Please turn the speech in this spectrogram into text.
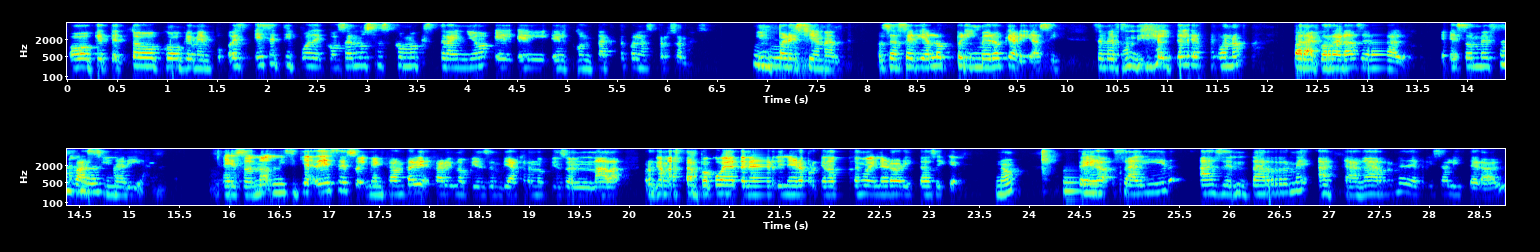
o que te toco, que me... Es, ese tipo de cosas, no sé cómo extraño el, el, el contacto con las personas. Impresionante. O sea, sería lo primero que haría así. Se me fundiría el teléfono para correr a hacer algo. Eso me fascinaría. Eso, no, ni siquiera es eso. Y me encanta viajar y no pienso en viajes, no pienso en nada, porque más tampoco voy a tener dinero porque no tengo dinero ahorita, así que, ¿no? Pero salir a sentarme, a cagarme de risa literal,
